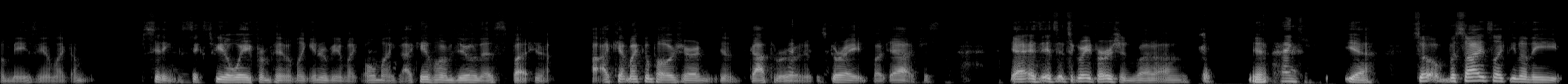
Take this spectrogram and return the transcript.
amazing. I'm like, I'm sitting is- six feet away from him. I'm like interviewing. I'm like, oh my God, I can't believe I'm doing this. But, you know, I I kept my composure and, you know, got through and it was great. But yeah, it's just, yeah, it's, it's, it's a great version. But, uh, yeah. Thank you. yeah. So besides like, you know, the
